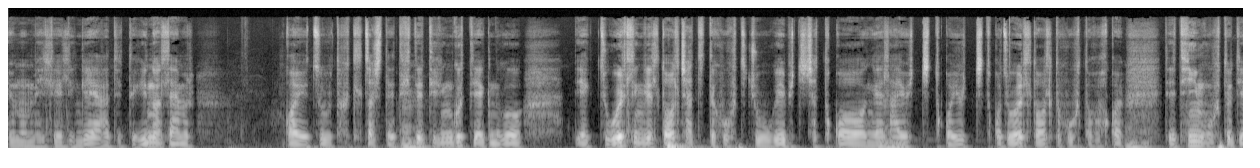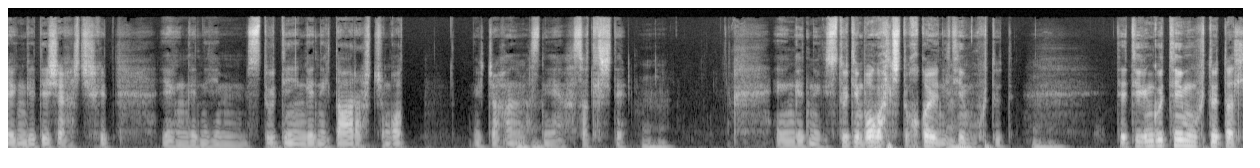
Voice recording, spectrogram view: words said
юм юм хийгээл ингээ яагаад идэг. Энэ бол амар гоё зөв тогтолцоо штэ. Гэхдээ тэгэнгүүт яг нөгөө яг зүгээр л ингээл дуулж чаддаг хүүхд ч үгээ бичиж чадахгүй ингээл аюу чадахгүй юу чадахгүй зүгээр л дуулдаг хүүхд байгаа байхгүй. Тэгээ тийм хүүхдүүд яг ингээд дээшээ гарч ирэхэд яг ингээд нэг юм студийн ингээд нэг доор орчингууд нэг жоохон бас нэг асуудал штэ. Ингээд нэг студийн бог болчдөг байхгүй нэг тийм хүүхдүүд. Тэгээ тэгэнгүү тийм хүүхдүүд бол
